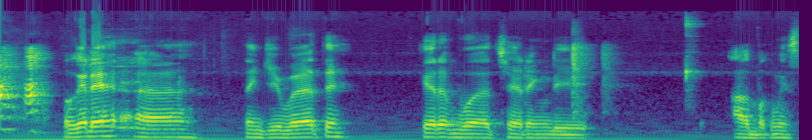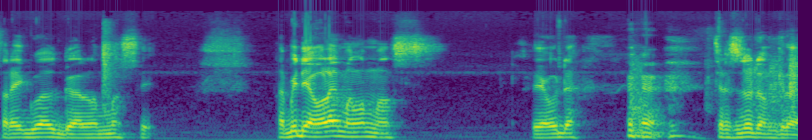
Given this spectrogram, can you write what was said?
Oke deh, eh, thank you banget ya. Kira buat sharing di Albak Misteri gue agak lemes sih. Tapi di awalnya emang lemes. Ya udah. Cheers dulu dong kita.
